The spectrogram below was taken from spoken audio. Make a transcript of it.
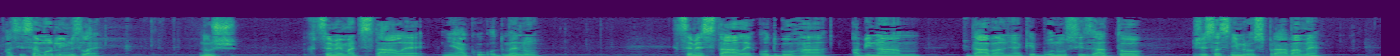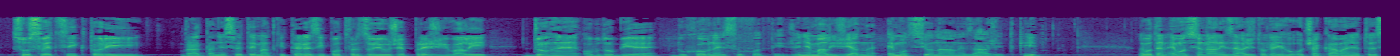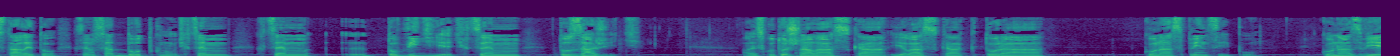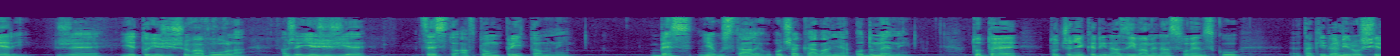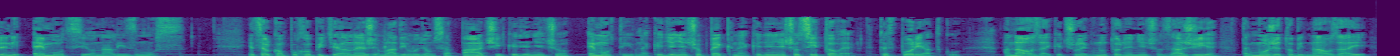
Asi sa modlím zle. Nuž, chceme mať stále nejakú odmenu? Chceme stále od Boha, aby nám dával nejaké bonusy za to, že sa s ním rozprávame? Sú svedci, ktorí vrátane svätej matky Terezy potvrdzujú, že prežívali dlhé obdobie duchovnej suchoty, že nemali žiadne emocionálne zážitky, lebo ten emocionálny zážitok a jeho očakávanie, to je stále to, chcem sa dotknúť, chcem, chcem e, to vidieť, chcem to zažiť. Ale skutočná láska je láska, ktorá koná z princípu, koná z viery, že je to Ježišova vôľa a že Ježiš je cesto a v tom prítomný. Bez neustáleho očakávania odmeny. Toto je to, čo niekedy nazývame na Slovensku taký veľmi rozšírený emocionalizmus. Je celkom pochopiteľné, že mladým ľuďom sa páči, keď je niečo emotívne, keď je niečo pekné, keď je niečo citové. To je v poriadku. A naozaj, keď človek vnútorne niečo zažije, tak môže to byť naozaj e,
